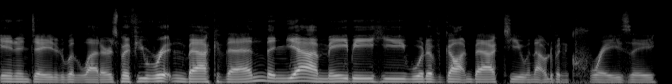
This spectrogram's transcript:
inundated with letters. But if you written back then, then yeah, maybe he would have gotten back to you, and that would have been crazy.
